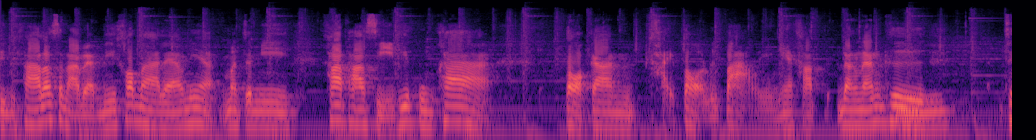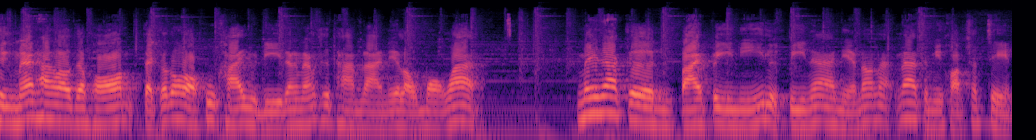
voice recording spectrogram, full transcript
สินค้าลักษณะแบบนี้เข้ามาแล้วเนี่ยมันจะมีค่าภาษีที่คุ้มค่า ต่อการขายต่อหรือเปล่าอย่างเงี้ยครับดังนั้นคืออมถึงแม้ทางเราจะพร้อม แต่ก็ต้องรอคู่ค้าอยู่ดี ดังนั้นคือไทม์ไลน์เนี่ยเรามองว่าไม่น่าเกินปลายปีนี้หรือปีหน้าเนี่ยน่าน่าจะมีความชัดเจน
